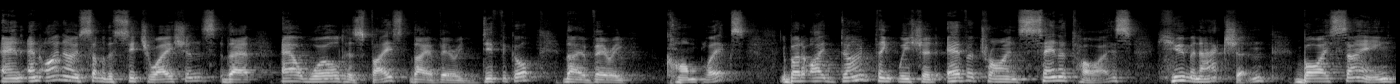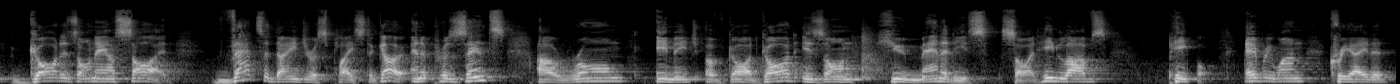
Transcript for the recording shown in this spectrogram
And, and I know some of the situations that our world has faced. They are very difficult. They are very complex. But I don't think we should ever try and sanitize human action by saying God is on our side. That's a dangerous place to go, and it presents a wrong image of God. God is on humanity's side. He loves people, everyone created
